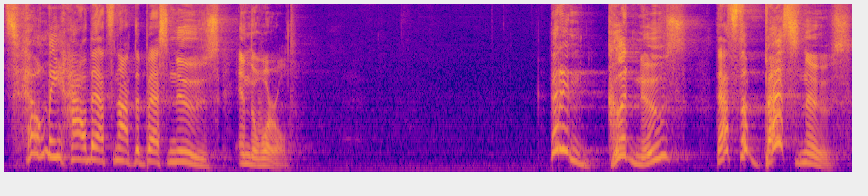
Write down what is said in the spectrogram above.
Tell me how that's not the best news in the world. That isn't good news. That's the best news.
